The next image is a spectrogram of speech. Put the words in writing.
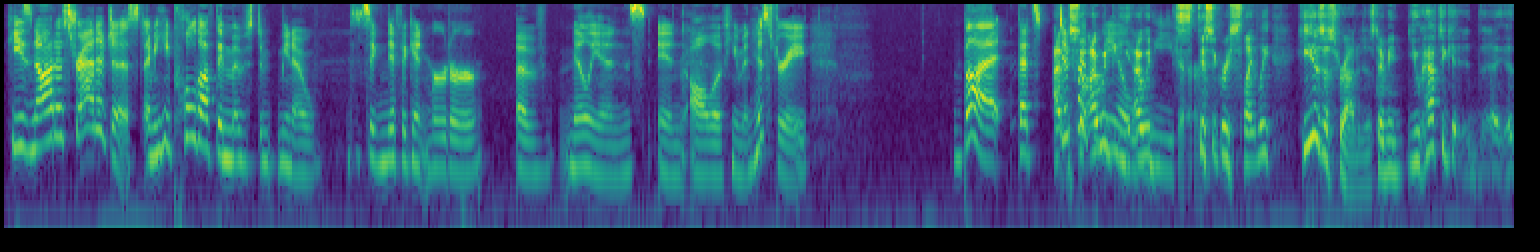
He's not a strategist. I mean, he pulled off the most, you know, significant murder of millions in all of human history. But that's I, different so I would I would disagree slightly. He is a strategist. I mean, you have to get uh,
